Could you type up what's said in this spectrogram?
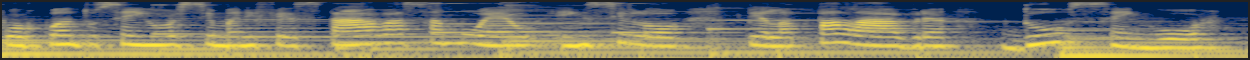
porquanto o Senhor se manifestava a Samuel em Siló pela palavra do Senhor.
